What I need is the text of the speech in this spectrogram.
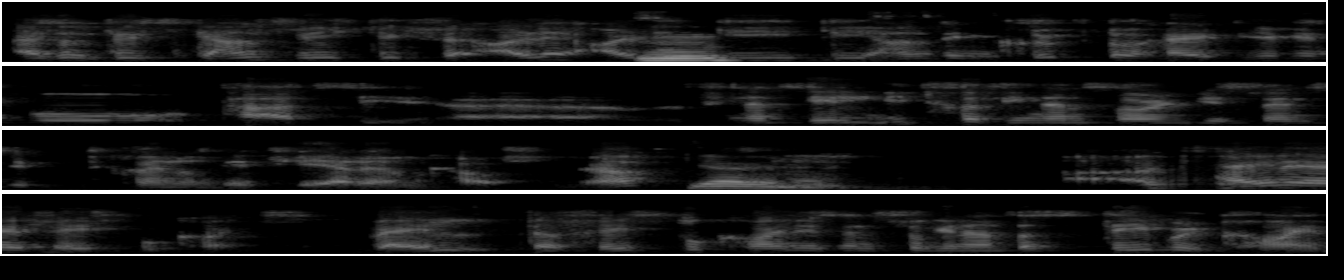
Also das ist ganz wichtig für alle, alle mhm. die, die an dem Krypto halt irgendwo Parts, äh, finanziell mitverdienen sollen, die sollen sie Bitcoin und Ethereum kaufen. Ja, ja genau. Äh, keine Facebook-Coins, weil der Facebook-Coin ist ein sogenannter Stable-Coin.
